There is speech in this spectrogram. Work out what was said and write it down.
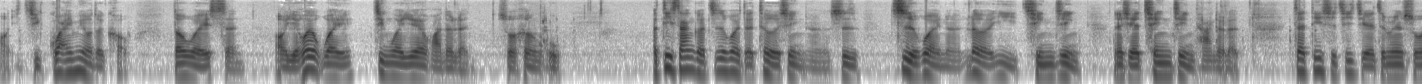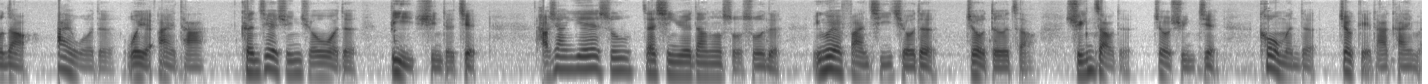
哦，以及乖谬的口，都为神哦，也会为敬畏耶和华的人所恨恶。而第三个智慧的特性呢，是智慧呢乐意亲近那些亲近他的人。在第十七节这边说到：“爱我的，我也爱他；恳切寻求我的，必寻得见。”好像耶稣在新约当中所说的：“因为凡祈求的就得着，寻找的就寻见，叩门的就给他开门。”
